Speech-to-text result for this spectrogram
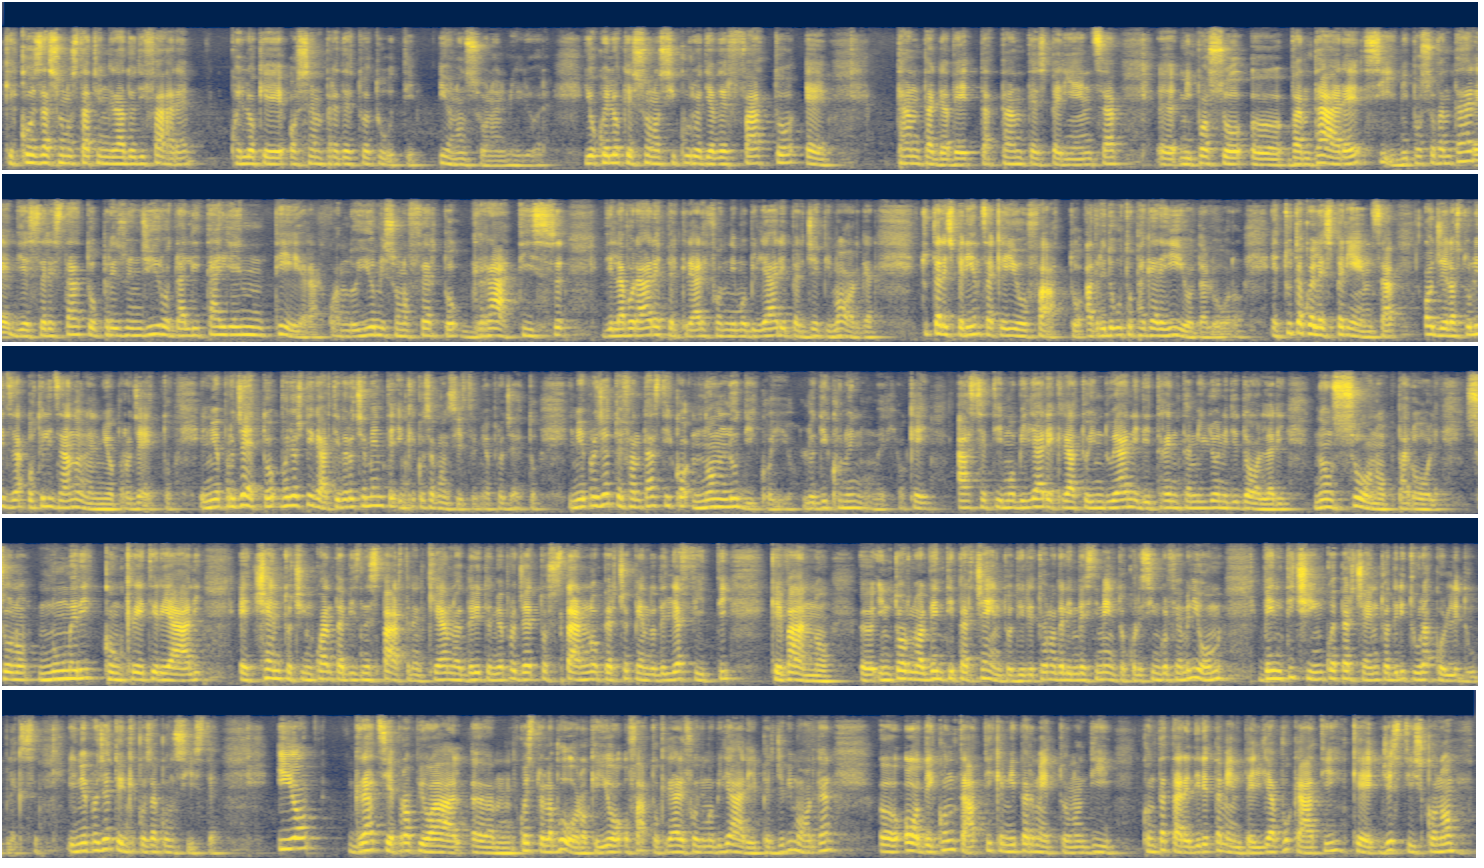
Che cosa sono stato in grado di fare? quello che ho sempre detto a tutti, io non sono il migliore. Io quello che sono sicuro di aver fatto è tanta gavetta, tanta esperienza, eh, mi posso eh, vantare, sì, mi posso vantare di essere stato preso in giro dall'Italia intera quando io mi sono offerto gratis di lavorare per creare fondi immobiliari per JP Morgan. Tutta l'esperienza che io ho fatto avrei dovuto pagare io da loro e tutta quell'esperienza oggi la sto utilizzando nel mio progetto. Il mio progetto, voglio spiegarti velocemente in che cosa consiste il mio progetto. Il mio progetto è fantastico, non lo dico io, lo dicono i numeri, ok? Asset immobiliari creato in due anni di 30 milioni di dollari, non sono parole, sono numeri concreti, reali e 150 business partner che hanno aderito al mio progetto stanno percependo degli affitti che vanno eh, intorno al 20% di ritorno dell'investimento con le single family home, 25% addirittura con le duplex. Il mio progetto in che cosa consiste? Io grazie proprio a um, questo lavoro che io ho fatto, creare fondi immobiliari per JP Morgan, uh, ho dei contatti che mi permettono di contattare direttamente gli avvocati che gestiscono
